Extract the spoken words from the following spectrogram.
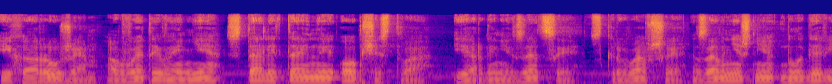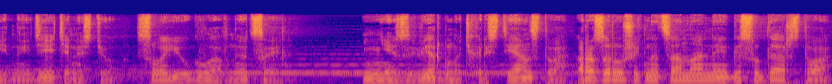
Их оружием в этой войне стали тайные общества и организации, скрывавшие за внешне благовидной деятельностью свою главную цель. не свергнуть христианство, разрушить национальные государства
